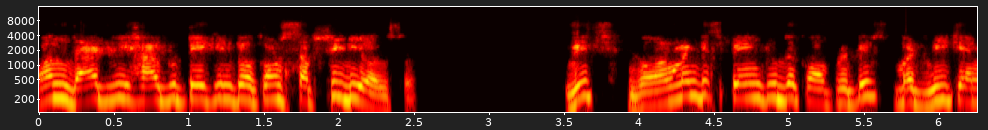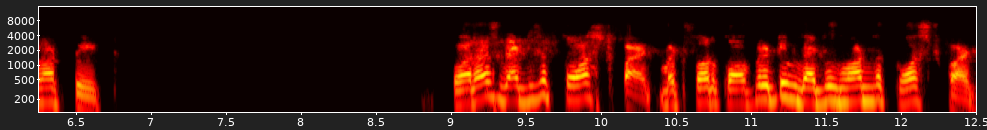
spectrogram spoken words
on that, we have to take into account subsidy also, which government is paying to the cooperatives, but we cannot pay it. For us, that is a cost part, but for cooperative, that is not the cost part.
